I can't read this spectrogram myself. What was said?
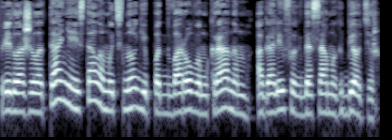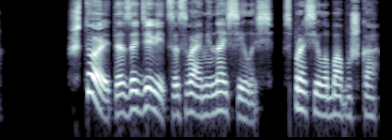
предложила Таня и стала мыть ноги под дворовым краном, оголив их до самых бедер. «Что это за девица с вами носилась?» — спросила бабушка.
